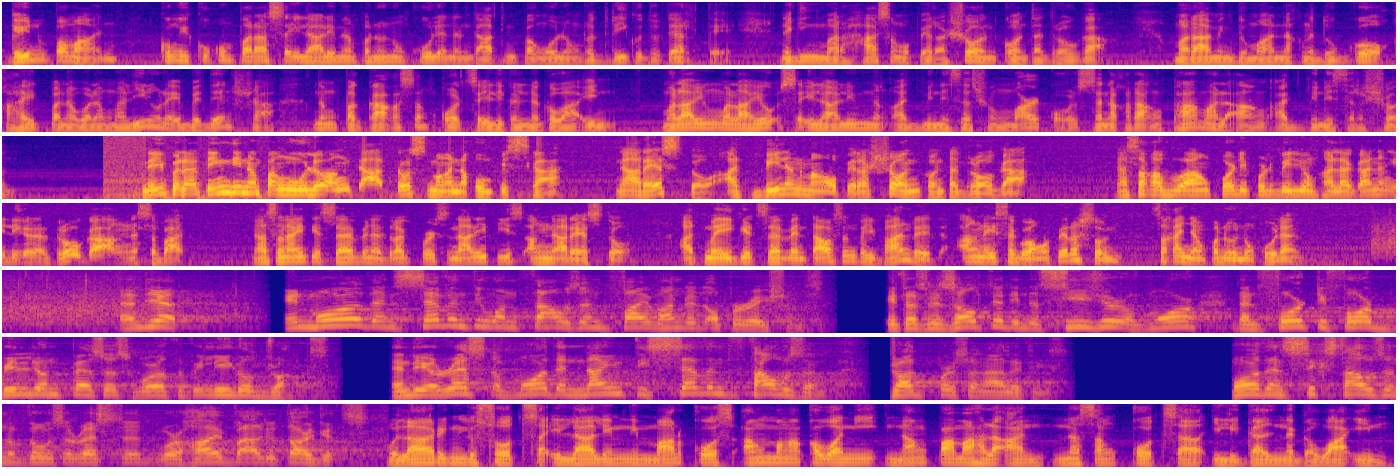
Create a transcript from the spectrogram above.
Gayunpaman, kung ikukumpara sa ilalim ng panunungkulan ng dating Pangulong Rodrigo Duterte, naging marahas ang operasyon kontra droga. Maraming dumanak na dugo kahit pa na walang malino na ebidensya ng pagkakasangkot sa ilegal na gawain. Malayong malayo sa ilalim ng Administrasyong Marcos sa nakaraang pamalaang administrasyon. Naiparating din ng Pangulo ang datos mga nakumpiska, na aresto at bilang ng mga operasyon kontra droga. Nasa kabuang 44 bilyong halaga ng illegal na droga ang nasabat. Nasa 97 na drug personalities ang naaresto at mahigit 7,500 ang naisagawang operasyon sa kanyang panunungkulan. And yet, in more than 71,500 operations, it has resulted in the seizure of more than 44 billion pesos worth of illegal drugs and the arrest of more than 97,000 drug personalities. More than 6,000 of those arrested were high value targets. Wala ring lusot sa ilalim ni Marcos ang mga kawani ng pamahalaan na sangkot sa iligal na gawain.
